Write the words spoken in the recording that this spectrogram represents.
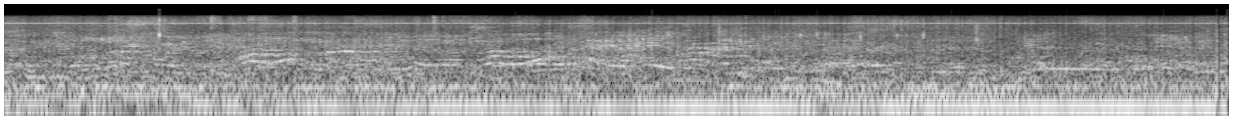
Yeah.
